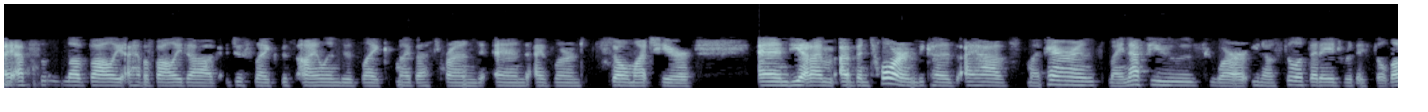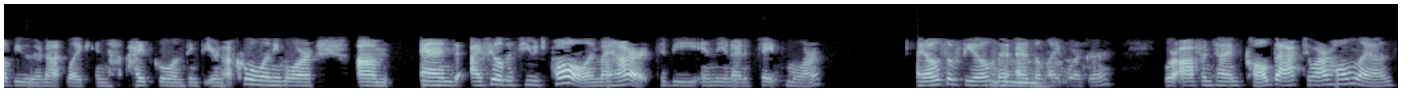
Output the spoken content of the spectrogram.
I absolutely love Bali. I have a Bali dog. Just like this island is like my best friend, and I've learned so much here and yet I'm I've been torn because I have my parents, my nephews who are you know still at that age where they still love you. They're not like in high school and think that you're not cool anymore. Um, and I feel this huge pull in my heart to be in the United States more. I also feel that mm. as a mm. light worker, we're oftentimes called back to our homelands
